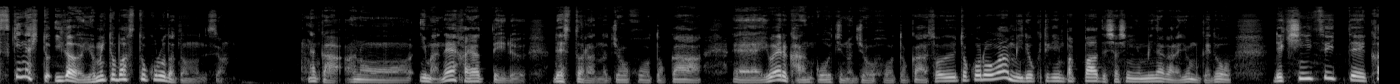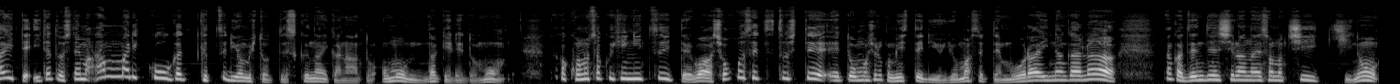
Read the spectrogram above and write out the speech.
好きな人以外は読み飛ばすところだと思うんですよ。なんか、あのー今ね、流行っているレストランの情報とか、えーいわゆる観光地の情報とか、そういうところは魅力的にパッパーって写真を見ながら読むけど、歴史について書いていたとしても、あんまりこうが、ぐっつり読む人って少ないかなと思うんだけれども、なんかこの作品については、小説として、えっ、と、面白くミステリーを読ませてもらいながら、なんか全然知らないその地域の、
